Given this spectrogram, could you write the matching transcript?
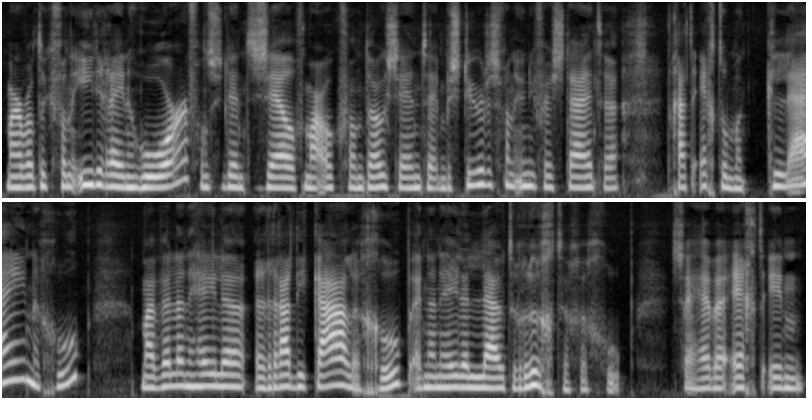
Maar wat ik van iedereen hoor, van studenten zelf, maar ook van docenten en bestuurders van universiteiten. Het gaat echt om een kleine groep maar wel een hele radicale groep en een hele luidruchtige groep. Ze hebben echt in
